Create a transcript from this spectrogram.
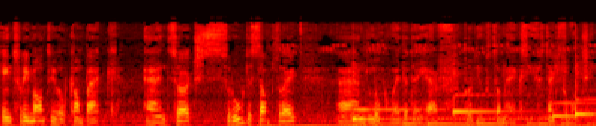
in three months we will come back and search through the substrate and look whether they have produced some eggs here. Thanks for watching.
